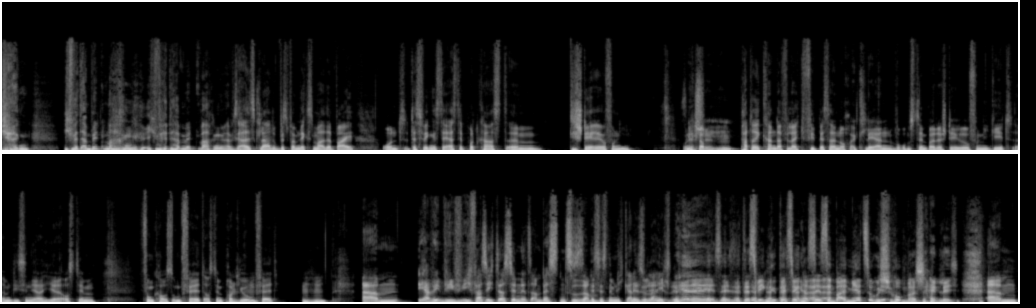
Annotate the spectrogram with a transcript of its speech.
Jürgen, ich will da mitmachen, ich will da mitmachen. Und dann habe ich gesagt, alles klar, du bist beim nächsten Mal dabei. Und deswegen ist der erste Podcast ähm, die Stereophonie. Und Sehr ich glaube, Patrick kann da vielleicht viel besser noch erklären, worum es denn bei der Stereophonie geht. Ähm, die sind ja hier aus dem Funkhausumfeld, aus dem Podio-Umfeld. Mhm. Mhm. Ähm, ja, wie, wie, wie fasse ich das denn jetzt am besten zusammen? Es ist nämlich gar nicht so leicht. Ja, nee, nee, deswegen, deswegen hast du jetzt den Ball mir zugeschoben wahrscheinlich. Ähm,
